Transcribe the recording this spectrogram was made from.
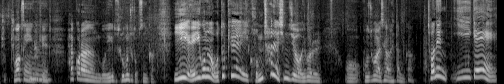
주- 중학생이 그렇게 할 거라는 뭐 얘기도 들어본 적도 없으니까 이 A고는 어떻게 이 검찰에 심지어 이거를 어, 고소할 생각을 했답니까? 저는 이게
